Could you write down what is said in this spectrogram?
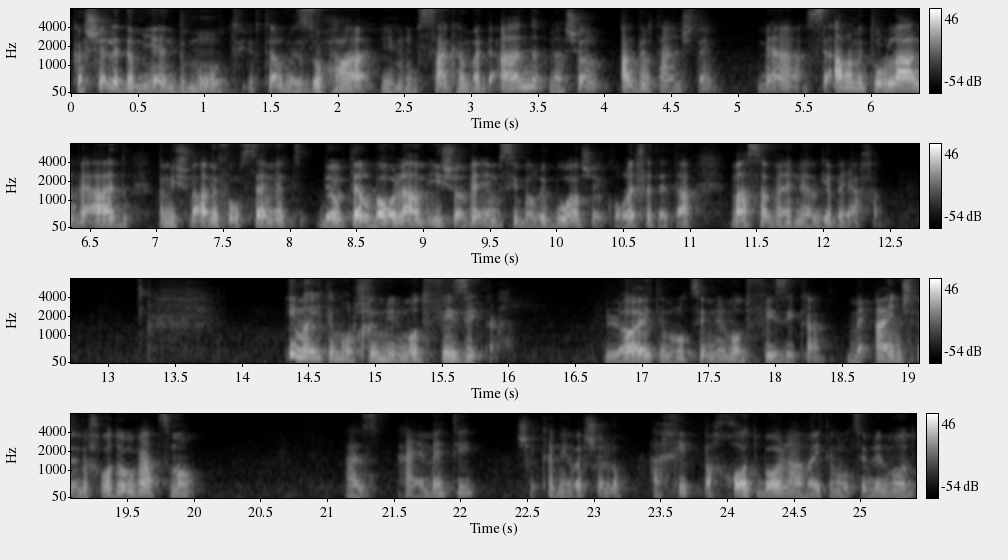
קשה לדמיין דמות יותר מזוהה עם מושג המדען מאשר אלברט איינשטיין. מהשיער המטורלל ועד המשוואה המפורסמת ביותר בעולם, E שווה MC בריבוע, שכורכת את המסה והאנרגיה ביחד. אם הייתם הולכים ללמוד פיזיקה, לא הייתם רוצים ללמוד פיזיקה מאיינשטיין בכבודו ובעצמו? אז האמת היא שכנראה שלא. הכי פחות בעולם הייתם רוצים ללמוד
